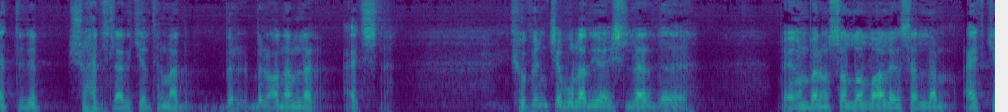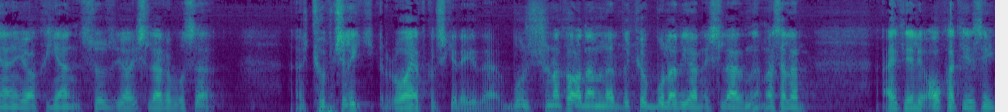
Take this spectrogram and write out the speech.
aytdi deb shu hadislarni keltirmadi. Bir bir odamlar aytishdi. Ko'pincha bo'ladigan ishlarni payg'ambarimiz sollallohu alayhi vasallam aytgan yo qilgan so'z yo ishlari bo'lsa, e, ko'pchilik rivoyat qilish kerak edi. Bu shunaqa odamlarda ko'p bo'ladigan ishlarni, masalan, aytaylik, ovqat yesang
